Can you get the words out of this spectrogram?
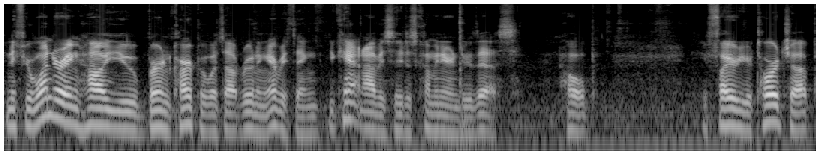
And if you're wondering how you burn carpet without ruining everything, you can't obviously just come in here and do this and hope. You fire your torch up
